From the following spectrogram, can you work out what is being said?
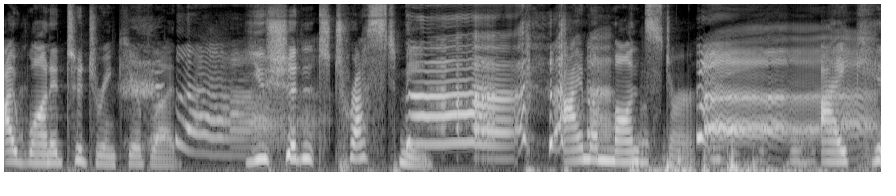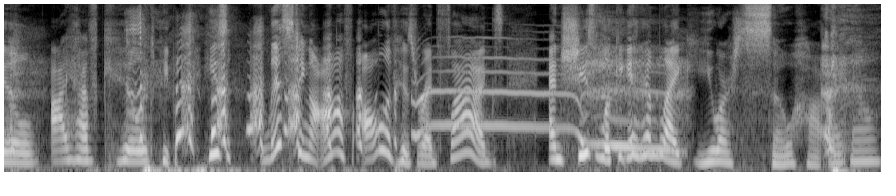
I wanted to drink your blood. You shouldn't trust me. I'm a monster. I kill. I have killed people. He's listing off all of his red flags. And she's looking at him like, You are so hot right now.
